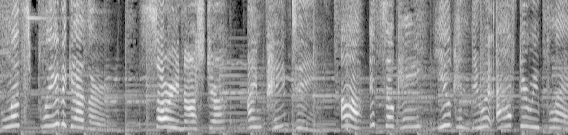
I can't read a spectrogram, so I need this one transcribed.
Let's play together. Sorry, Nastya. I'm painting. Ah, it's okay. You can do it after we play.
